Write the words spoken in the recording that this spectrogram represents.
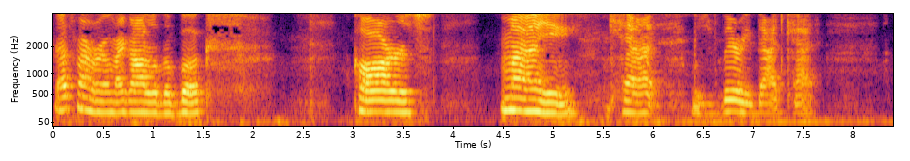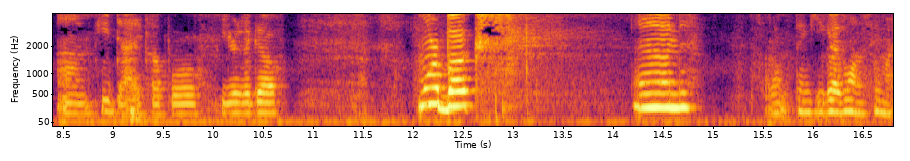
that's my room. I got all the books, cars. My cat was a very bad cat. Um, he died a couple years ago. More books. And I don't think you guys want to see my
